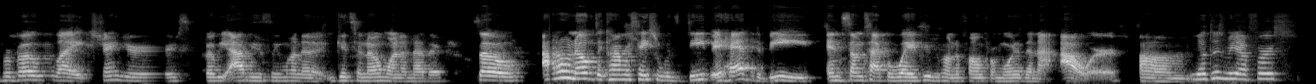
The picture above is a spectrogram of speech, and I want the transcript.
we're both like strangers, but we obviously want to get to know one another. So I don't know if the conversation was deep. It had to be in some type of way if he was on the phone for more than an hour. Um, was this when y'all first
